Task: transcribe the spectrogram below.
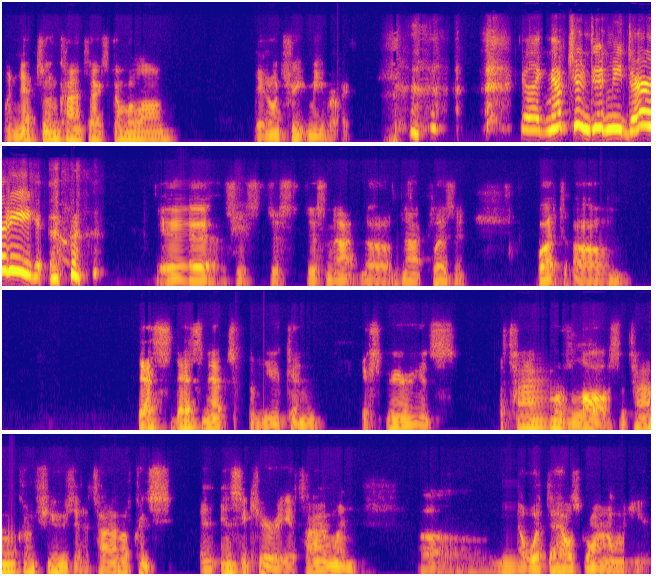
when Neptune contacts come along, they don't treat me right. You're like Neptune did me dirty. yeah, it's just just just not uh, not pleasant. But um, that's that's Neptune. You can experience a time of loss, a time of confusion, a time of cons- insecurity, a time when uh, you know, what the hell's going on here?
